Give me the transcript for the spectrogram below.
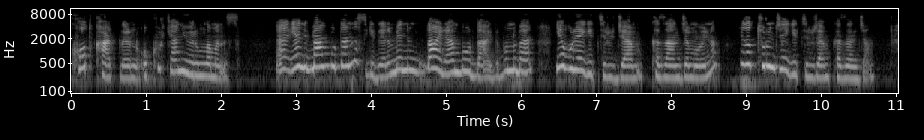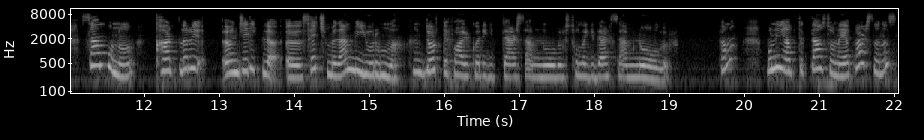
kod kartlarını okurken yorumlamanız. Yani, ben buradan nasıl giderim? Benim dairem buradaydı. Bunu ben ya buraya getireceğim, kazanacağım oyunu ya da turuncuya getireceğim, kazanacağım. Sen bunu kartları öncelikle e, seçmeden bir yorumla. Hani dört defa yukarı git dersem ne olur, sola gidersem ne olur? Tamam. Bunu yaptıktan sonra yaparsanız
